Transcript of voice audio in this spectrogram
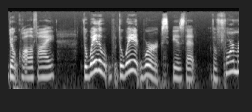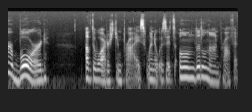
don't qualify. The way the the way it works is that the former board of the Waterston Prize, when it was its own little nonprofit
